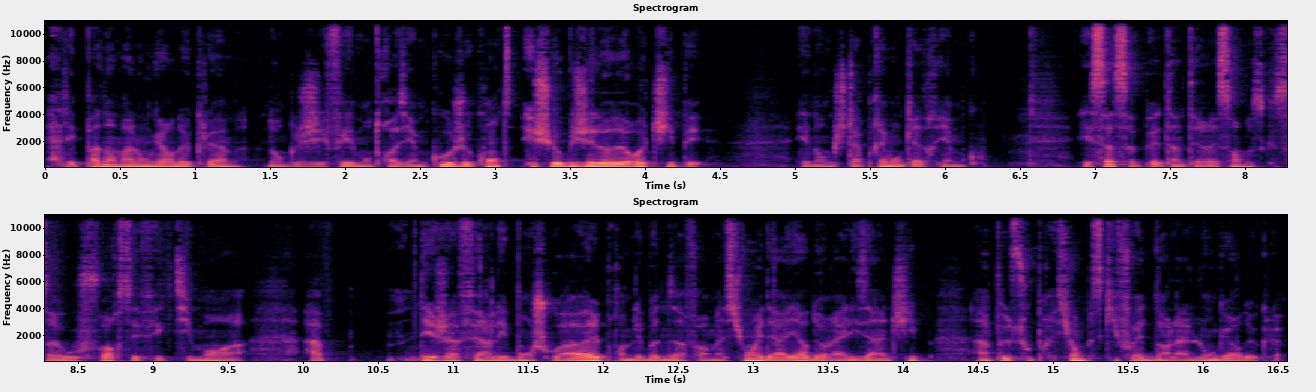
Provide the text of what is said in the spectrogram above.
elle n'est pas dans ma longueur de club, donc j'ai fait mon troisième coup, je compte et je suis obligé de le rechipper. Et donc je taperai mon quatrième coup. Et ça, ça peut être intéressant parce que ça vous force effectivement à, à déjà faire les bons choix, prendre les bonnes informations et derrière de réaliser un chip un peu sous pression parce qu'il faut être dans la longueur de club.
